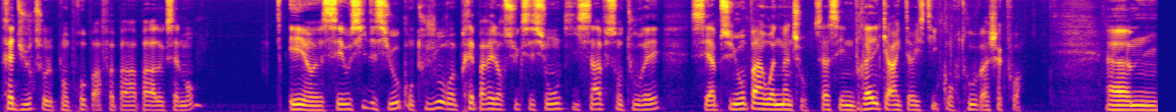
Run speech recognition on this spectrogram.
Très dur sur le plan pro, parfois par- paradoxalement. Et euh, c'est aussi des CEO qui ont toujours préparé leur succession, qui savent s'entourer. C'est absolument pas un one-man show. Ça, c'est une vraie caractéristique qu'on retrouve à chaque fois. Euh,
